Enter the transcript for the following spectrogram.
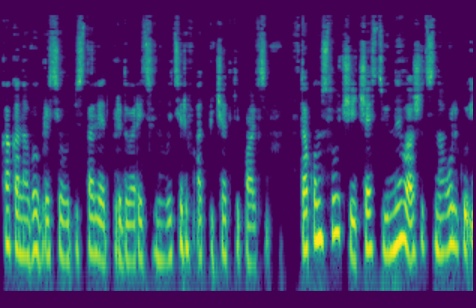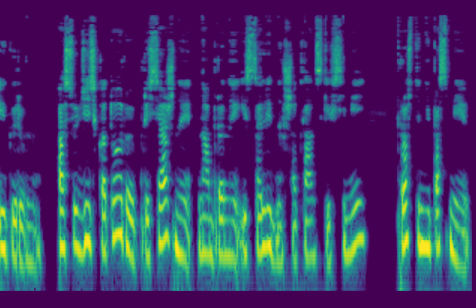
как она выбросила пистолет, предварительно вытерев отпечатки пальцев. В таком случае часть вины ложится на Ольгу Игоревну, осудить которую присяжные, набранные из солидных шотландских семей, просто не посмеют.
